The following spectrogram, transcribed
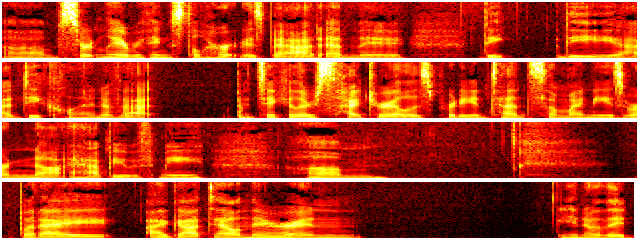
Um, certainly, everything still hurt as bad, and the the the uh, decline of that particular side trail is pretty intense, so my knees were not happy with me. Um, but I I got down there and you know they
